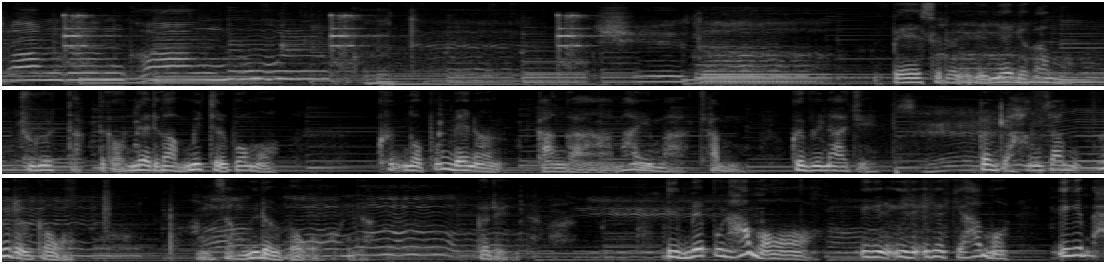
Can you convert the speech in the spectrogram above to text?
잠든 강물 끝에 쉬다 배에서 이렇게 내려가면 줄을 딱 뜨고 내려가면 밑을 보면 그 높은 배는 깜깜하니 막참 겁이 나지. 그러니까 항상 위를 보고 항상 위를 보고 그런다. 이몇 분 하면 이게 이렇게 하면 이게 막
